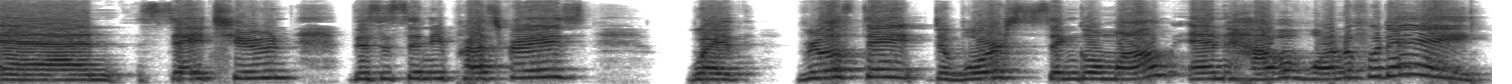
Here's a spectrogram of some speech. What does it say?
and stay tuned. This is Cindy Pressgraves with real estate, divorce, single mom, and have a wonderful day.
